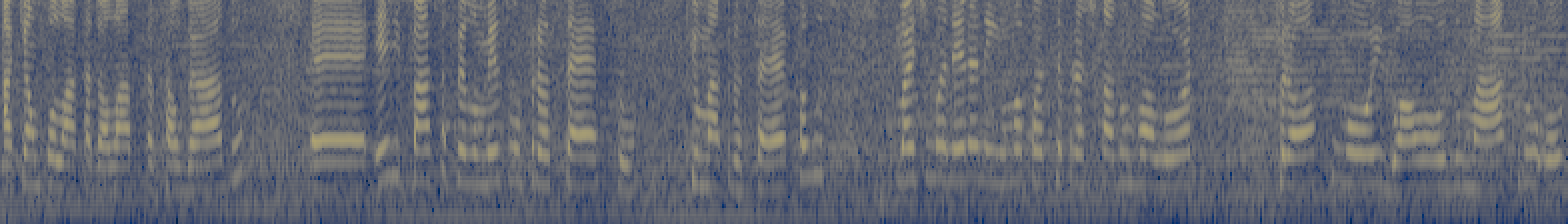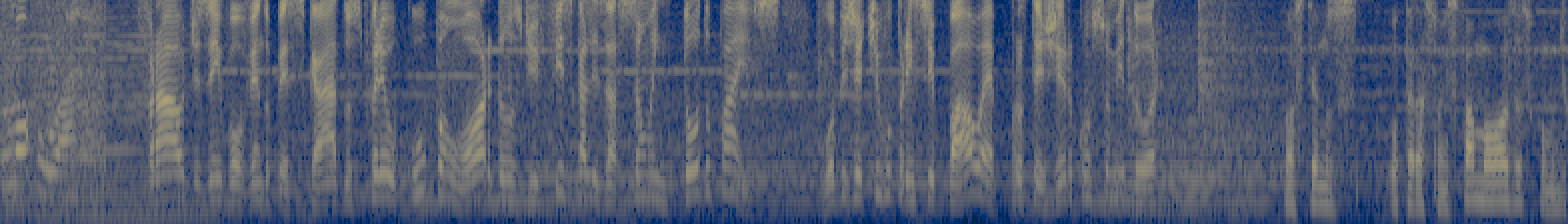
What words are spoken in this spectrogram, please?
Aqui é um polaca do Alasca salgado. É, ele passa pelo mesmo processo que o macrocéfalos, mas de maneira nenhuma pode ser praticado um valor próximo ou igual ao do macro ou do morrua. Fraudes envolvendo pescados preocupam órgãos de fiscalização em todo o país. O objetivo principal é proteger o consumidor. Nós temos operações famosas, como de,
